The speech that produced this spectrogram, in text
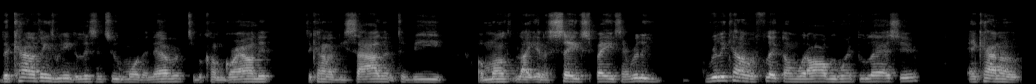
the kind of things we need to listen to more than ever to become grounded, to kind of be silent, to be amongst like in a safe space and really really kind of reflect on what all we went through last year and kind of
